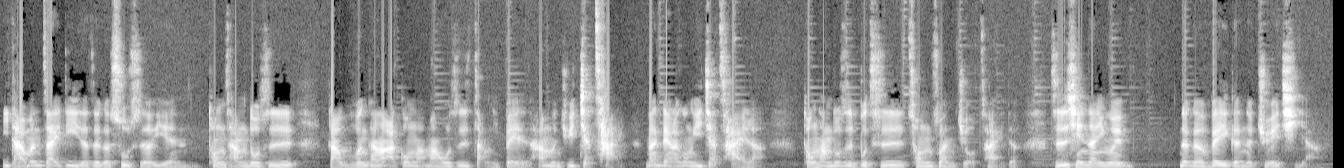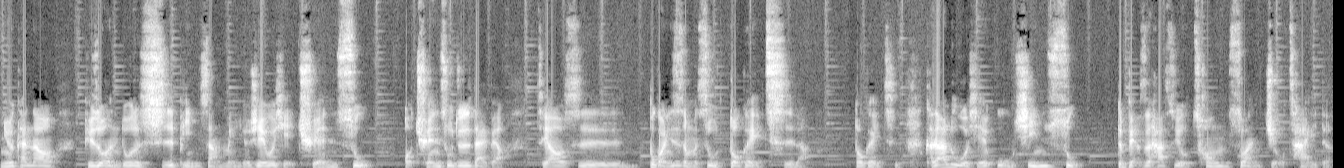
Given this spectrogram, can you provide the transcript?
以台湾在地的这个素食而言，通常都是大部分看到阿公阿妈或是长一辈的，他们去夹菜，那等下跟我一夹菜啦，通常都是不吃葱蒜韭菜的。只是现在因为那个 vegan 的崛起啊，你会看到，比如说很多的食品上面有些会写全素哦，全素就是代表只要是不管你是什么素都可以吃啦。都可以吃，可他如果写五星素，就表示它是有葱蒜韭菜的。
